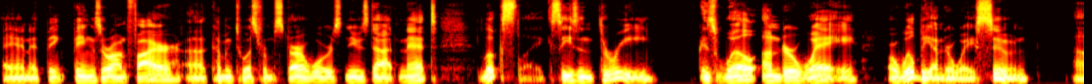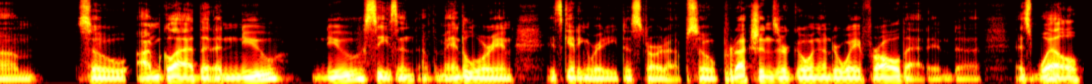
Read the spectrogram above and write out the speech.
And I think things are on fire. Uh, coming to us from StarWarsNews.net. Looks like season three is well underway or will be underway soon. Um, so I'm glad that a new new season of The Mandalorian is getting ready to start up. So productions are going underway for all that, and uh, as well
